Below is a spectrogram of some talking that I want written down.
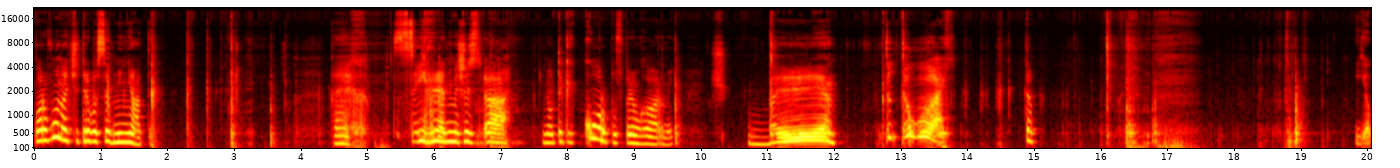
Порву, наче треба все міняти. Ех, цей Redmi щось. А, ну такий корпус прям гарний. Блін. Та давай. Та... Я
